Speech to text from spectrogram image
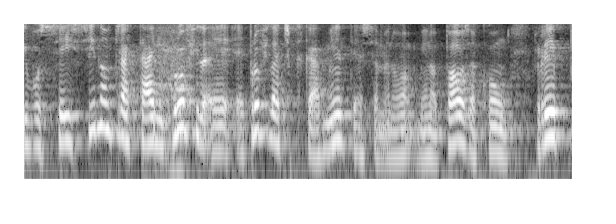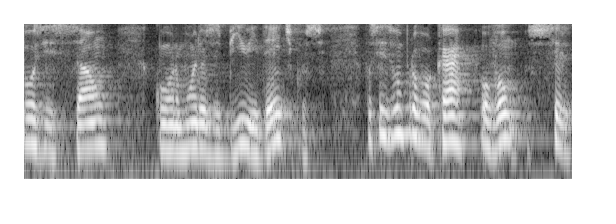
Que vocês, se não tratarem é, é, profilaticamente essa menopausa com reposição com hormônios bioidênticos, vocês vão provocar ou vão ser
